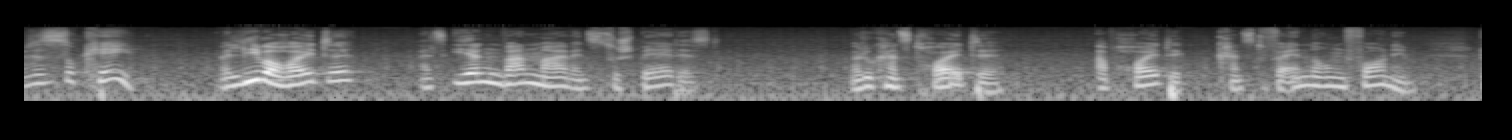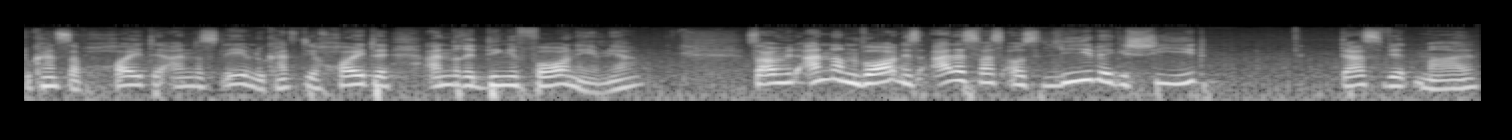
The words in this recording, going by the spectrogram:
Und das ist okay, weil lieber heute als irgendwann mal, wenn es zu spät ist. Weil du kannst heute, ab heute kannst du Veränderungen vornehmen. Du kannst ab heute anders leben. Du kannst dir heute andere Dinge vornehmen, ja? So, aber mit anderen Worten ist alles, was aus Liebe geschieht, das wird mal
